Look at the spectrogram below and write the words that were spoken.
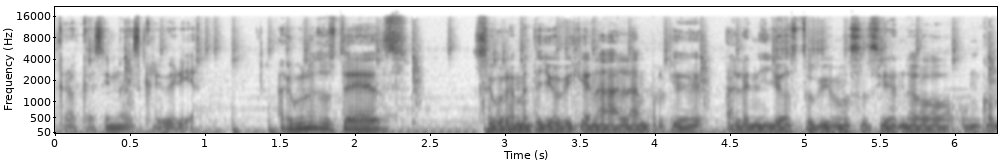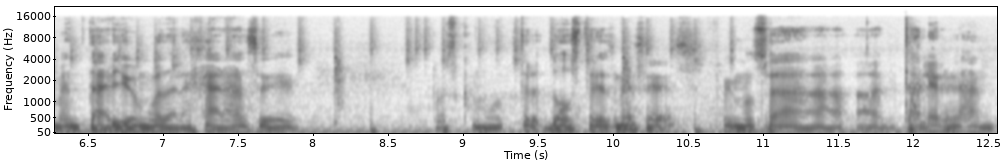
creo que así me describiría. Algunos de ustedes seguramente yo ubiquen a Alan porque Alan y yo estuvimos haciendo un comentario en Guadalajara hace pues como tre- dos, tres meses. Fuimos a, a Talentland.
